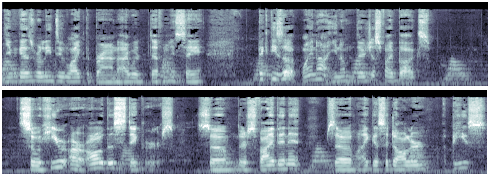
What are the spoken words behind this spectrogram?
if you guys really do like the brand, I would definitely say pick these up. Why not? You know, they're just 5 bucks. So here are all the stickers. So there's five in it, so I guess a dollar a piece.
